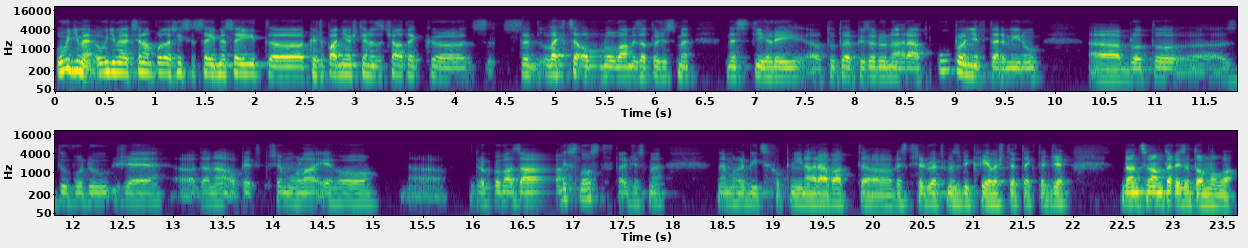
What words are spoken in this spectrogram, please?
uvidíme, uvidíme, jak se nám podaří se sejít, nesejít. Uh, každopádně ještě na začátek uh, se lehce omlouváme za to, že jsme nestihli uh, tuto epizodu nahrát úplně v termínu. Bylo to z důvodu, že Dana opět přemohla jeho drogová závislost, takže jsme nemohli být schopni nahrávat ve středu, jak jsme zvyklí, ve čtvrtek, takže Dan se vám tady za to omlouvá.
